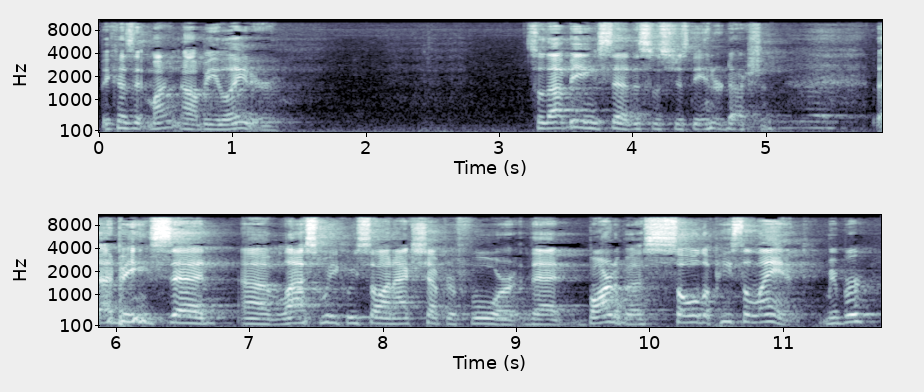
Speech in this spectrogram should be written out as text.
because it might not be later. So, that being said, this was just the introduction. That being said, um, last week we saw in Acts chapter 4 that Barnabas sold a piece of land. Remember?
